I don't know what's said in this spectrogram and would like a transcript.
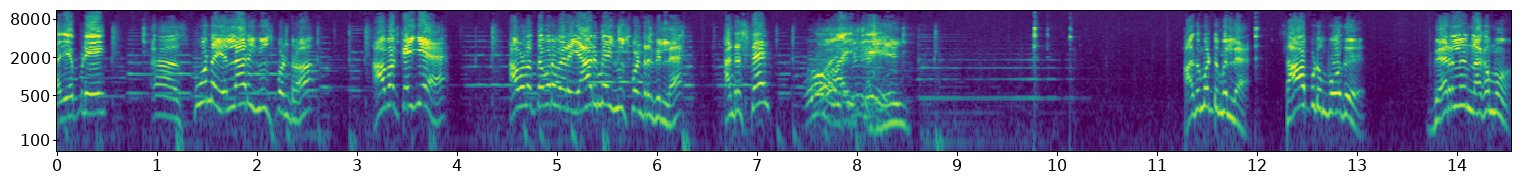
அது எப்படி? ஸ்பூனை எல்லாரும் யூஸ் பண்றோம். அவ கைய அவளை தவிர வேற யாருமே யூஸ் பண்றது இல்ல அண்டர்ஸ்டாண்ட். அது மட்டும் இல்ல சாப்பிடும் போது விரலும் நகமும்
